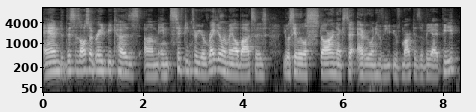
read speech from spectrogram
And this is also great because um, in sifting through your regular mailboxes, you will see a little star next to everyone who you've marked as a VIP.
